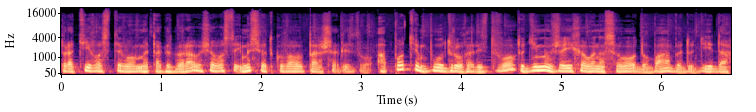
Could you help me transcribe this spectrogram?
братів властиво, ми так збиралися власне, і ми святкували перше різдво. А потім було друге різдво. Тоді ми вже їхали на село до баби, до діда.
